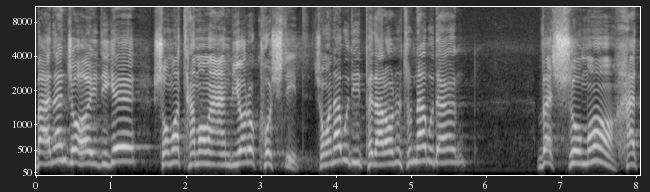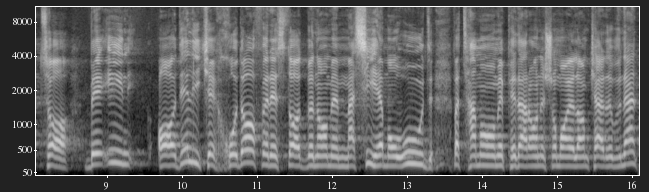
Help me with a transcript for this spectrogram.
بعدا جاهای دیگه شما تمام انبیا رو کشتید. شما نبودید پدرانتون نبودن. و شما حتی به این عادلی که خدا فرستاد به نام مسیح موعود و تمام پدران شما اعلام کرده بودند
